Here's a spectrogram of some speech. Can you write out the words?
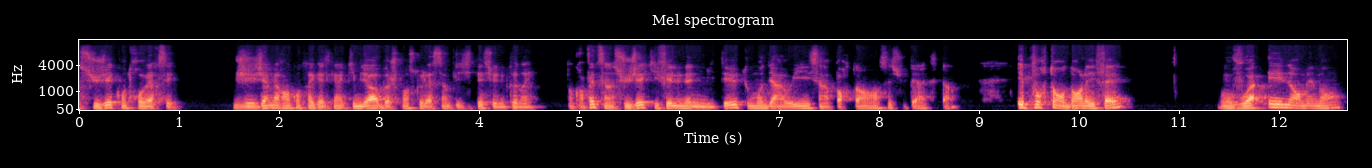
sujet controversé. J'ai jamais rencontré quelqu'un qui me dit ah bah, je pense que la simplicité c'est une connerie. Donc en fait c'est un sujet qui fait l'unanimité. Tout le monde dit ah oui c'est important, c'est super, etc. Et pourtant dans les faits, on voit énormément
